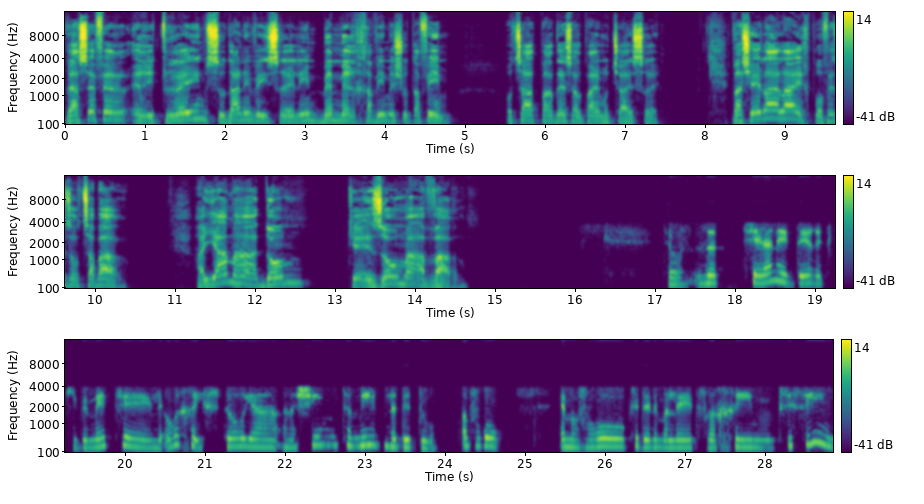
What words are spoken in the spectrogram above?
והספר אריתראים, סודנים וישראלים במרחבים משותפים, הוצאת פרדס 2019. והשאלה עלייך, פרופסור צבר, הים האדום כאזור מעבר? טוב, זאת שאלה נהדרת, כי באמת אה, לאורך ההיסטוריה אנשים תמיד נדדו, עברו. הם עברו כדי למלא צרכים בסיסיים,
